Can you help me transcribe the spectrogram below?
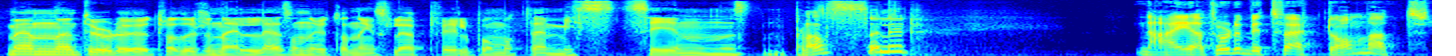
Men tror du traditionella sådana utbildningslöp vill på något sätt mista sin plats eller? Nej, jag tror det blir tvärtom att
